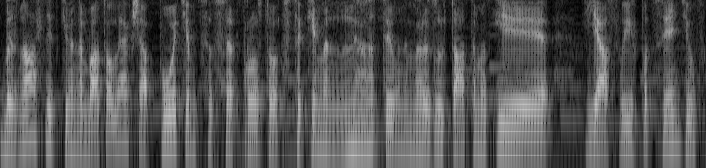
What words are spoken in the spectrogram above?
без наслідків, набагато легше, а потім це все просто з такими негативними результатами. І я своїх пацієнтів.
